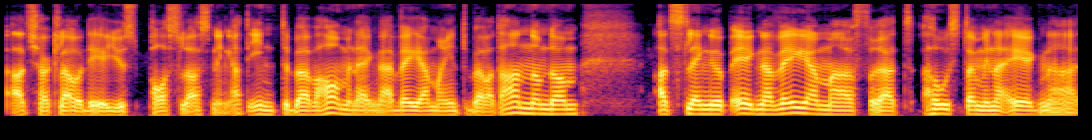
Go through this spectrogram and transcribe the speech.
att köra cloud det är just passlösning, Att inte behöva ha mina egna VMar, inte behöva ta hand om dem. Att slänga upp egna VMar för att hosta mina egna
